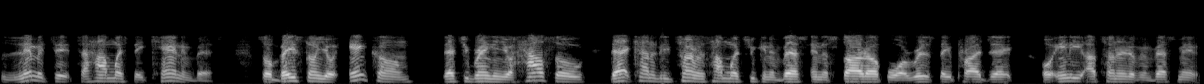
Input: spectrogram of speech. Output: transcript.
limited to how much they can invest. So based on your income that you bring in your household, that kind of determines how much you can invest in a startup or a real estate project or any alternative investment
